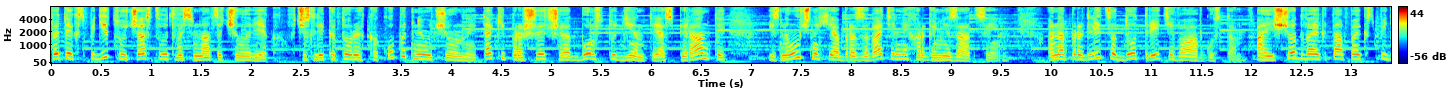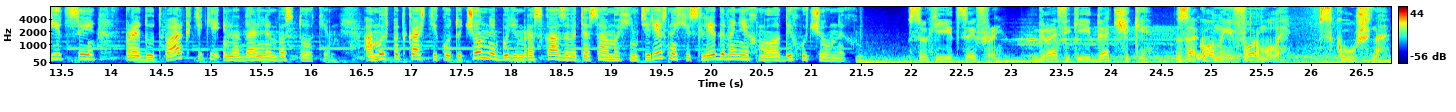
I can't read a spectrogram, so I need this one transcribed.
В этой экспедиции участвуют 18 человек, в числе которых как опытные ученые, так и прошедшие отбор студенты и аспиранты из научных и образовательных организаций. Она продлится до 3 августа, а еще два этапа экспедиции пройдут в Арктике и на Дальнем Востоке. А мы в подкасте «Кот ученый» будем рассказывать о самых интересных исследованиях молодых ученых. Сухие цифры, графики и датчики, законы и формулы – скучно.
